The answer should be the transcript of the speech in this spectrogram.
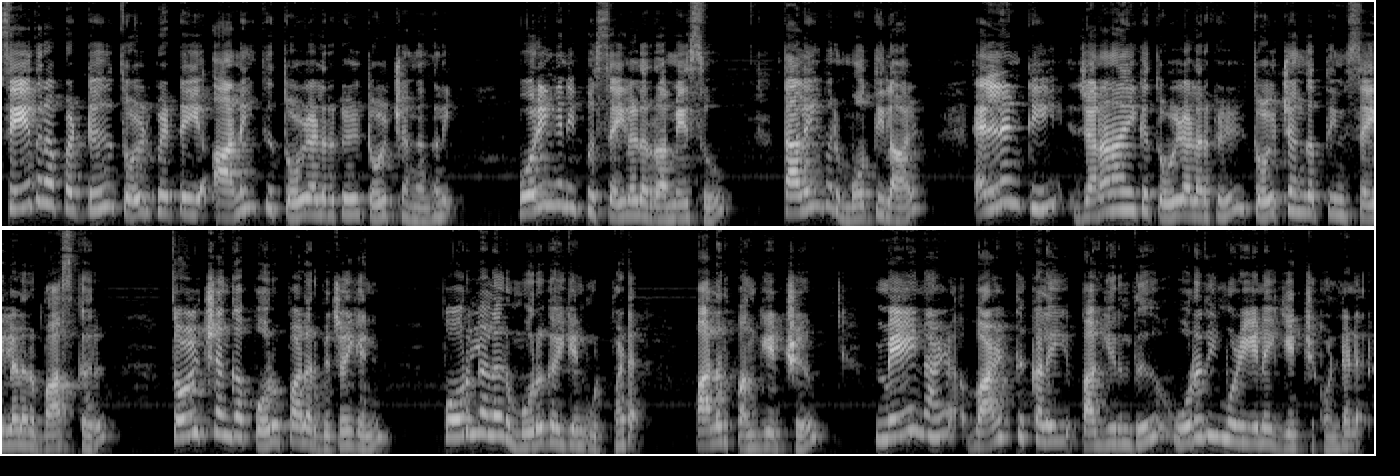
சேதனப்பட்டு தொழிற்பேட்டை அனைத்து தொழிலாளர்கள் தொழிற்சங்கங்களின் ஒருங்கிணைப்பு செயலாளர் ரமேசு தலைவர் மோத்திலால் எல்என்டி ஜனநாயக தொழிலாளர்கள் தொழிற்சங்கத்தின் செயலாளர் பாஸ்கர் தொழிற்சங்க பொறுப்பாளர் விஜயன் பொருளாளர் முருகையன் உட்பட பலர் பங்கேற்று மே நாள் வாழ்த்துக்களை பகிர்ந்து உறுதிமொழியினை ஏற்றுக்கொண்டனர்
